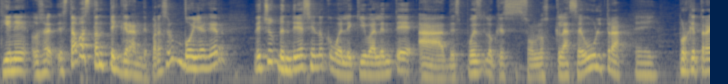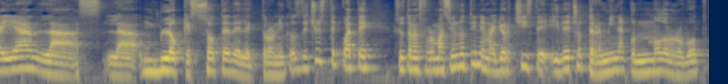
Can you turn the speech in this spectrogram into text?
tiene, o sea, está bastante grande. Para ser un Voyager, de hecho, vendría siendo como el equivalente a después lo que son los clase Ultra. Ey. Porque traían las, la, un bloquezote de electrónicos. De hecho, este cuate, su transformación no tiene mayor chiste. Y de hecho termina con un modo robot.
